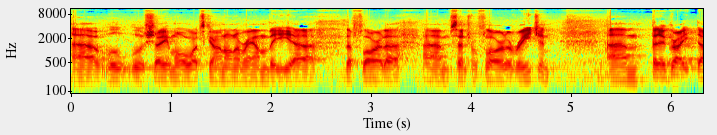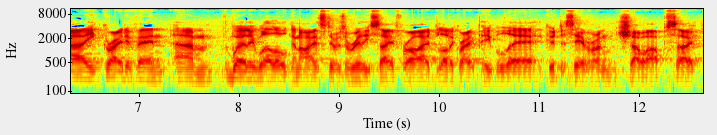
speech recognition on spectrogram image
Uh, we'll, we'll, show you more what's going on around the, uh, the Florida, um, Central Florida region. Um, but a great day, great event, um, really well organised. It was a really safe ride, a lot of great people there. Good to see everyone show up. So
